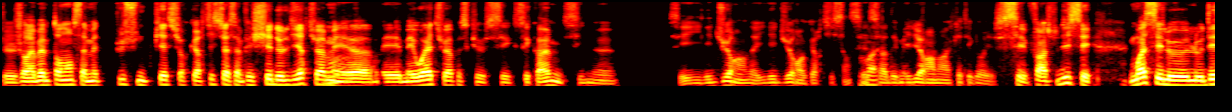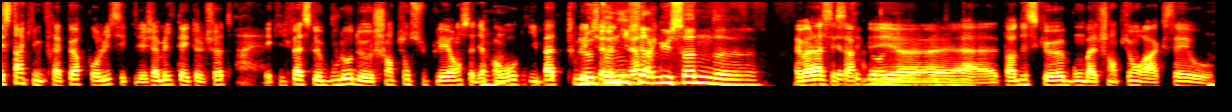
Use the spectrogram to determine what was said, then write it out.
j'aurais même tendance à mettre plus une pièce sur Curtis. Tu vois, ça me fait chier de le dire, tu vois, mais, euh, mais, mais, ouais, tu vois, parce que c'est quand même c'est une, il est dur, hein, il est dur, Curtis. Hein, c'est un des meilleurs hein, dans la catégorie. Enfin, je te dis, c'est moi, c'est le, destin qui me ferait peur pour lui, c'est qu'il ait jamais le title shot et qu'il fasse le boulot de champion suppléant, c'est-à-dire qu'en mmh gros, qu'il batte tous les le Tony Ferguson. De... Et voilà, c'est ça. Et, euh, tandis que bon, bah, le champion aura accès au mmh.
